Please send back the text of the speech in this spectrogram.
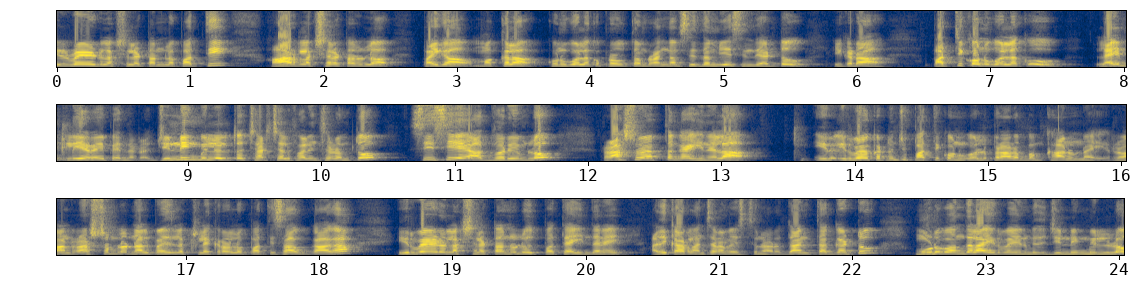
ఇరవై ఏడు లక్షల టన్నుల పత్తి ఆరు లక్షల టన్నుల పైగా మొక్కల కొనుగోలకు ప్రభుత్వం రంగం సిద్ధం చేసింది అంటూ ఇక్కడ పత్తి కొనుగోళ్ళకు లైన్ క్లియర్ అయిపోయిందట. జిన్నింగ్ మిల్లులతో చర్చలు ఫలించడంతో సీసీఐ ఆధ్వర్యంలో రాష్ట్ర వ్యాప్తంగా ఈ నెల ఇరవై ఒకటి నుంచి పత్తి కొనుగోలు ప్రారంభం కానున్నాయి. రాష్ట్రంలో నలభై ఐదు లక్షల ఎకరాల్లో పత్తి సాగు కాగా ఇరవై ఏడు లక్షల టన్నులు ఉత్పత్తి అయిందని అధికారులు అంచనా వేస్తున్నారు. దానికి తగ్గట్టు మూడు వందల ఇరవై ఎనిమిది జిన్నింగ్ మిల్లులో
